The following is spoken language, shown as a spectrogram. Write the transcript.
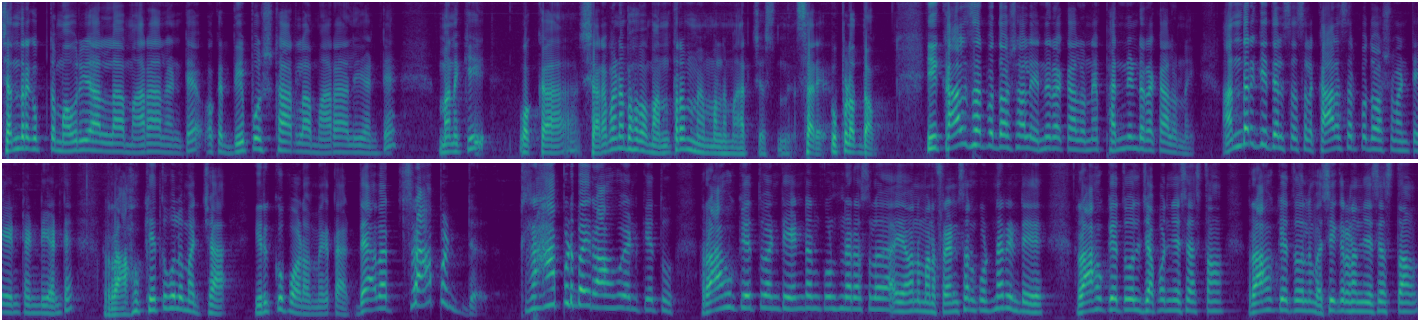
చంద్రగుప్త మౌర్యాల్లా మారాలంటే ఒక దీపు స్టార్లా మారాలి అంటే మనకి ఒక శరవణభవ మంత్రం మిమ్మల్ని మార్చేస్తుంది. సరే ఇప్పుడు వద్దాం. ఈ కాలసర్ప దోషాలు ఎన్ని రకాలు ఉన్నాయి పన్నెండు రకాలు ఉన్నాయి అందరికీ తెలుసు అసలు కాలసర్ప దోషం అంటే ఏంటండి? అంటే రాహుకేతువుల మధ్య ఇరుక్కుపోవడం మిగతా. They are trapped trapped by Rahu and Ketu. Rahuketu అంటే ఏంటనుకుంటున్నారు అసలు? ఏమైనా మన ఫ్రెండ్స్ అనుకుంటున్నారు ఏంటి? రాహుకేతువులు జపం చేసేస్తాం రాహుకేతువుల్ని వశీకరణం చేసేస్తాం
